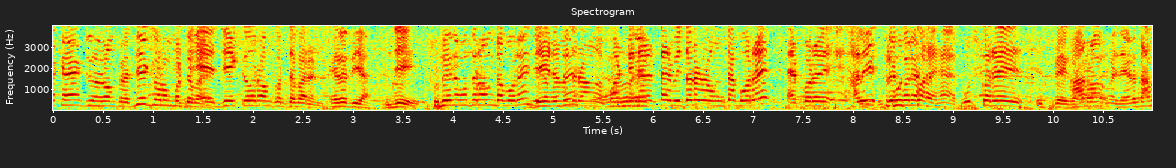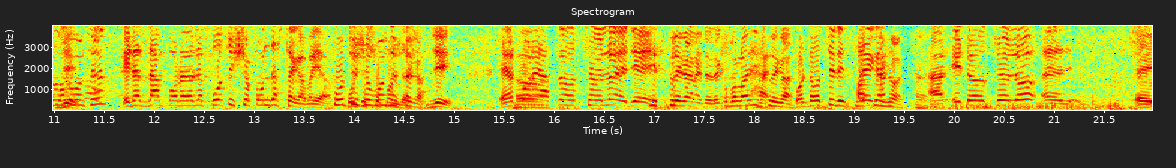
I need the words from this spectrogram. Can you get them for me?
এক একজন রং করে যে কেউ রং করতে পারে যে কেউ রং করতে পারেন এটা দিয়া জি শুধু এটার মধ্যে রংটা পরে যে এটার মধ্যে রং কন্টেনারটার ভিতরে রংটা পরে এরপরে খালি পুশ করে? হ্যাঁ পুশ করে স্প্রে করে আর রং হয়ে যায়। এটার দাম কত। বলছেন? এটার দাম পড়ে হলো পঁচিশশো পঞ্চাশ টাকা ভাইয়া 2550 টাকা? জি এরপরে হ্যাঁ। আছে হচ্ছে হলো এই যে স্প্রে গান এটা দেখো বলা হয় হ্যাঁ, স্প্রে গান ওটা হচ্ছে স্প্রে গান 35 হ্যাঁ। আর এটা হচ্ছে হলো এই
